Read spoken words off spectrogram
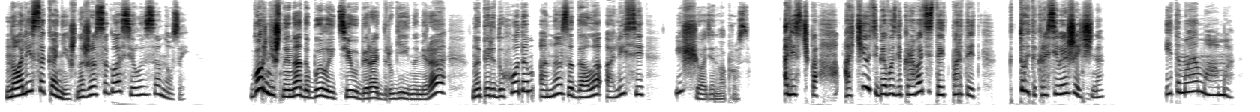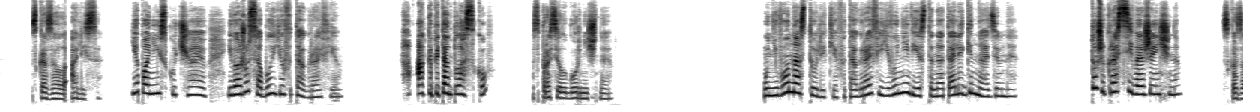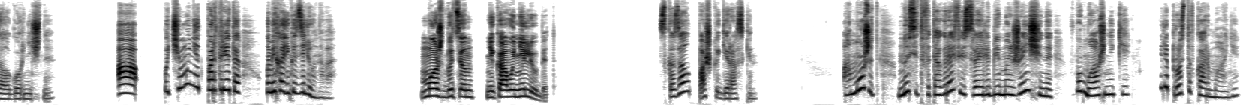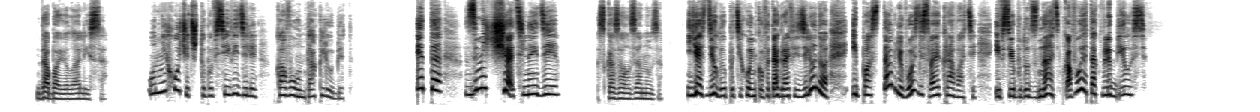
Но Алиса, конечно же, согласилась с занозой. Горничной надо было идти убирать другие номера, но перед уходом она задала Алисе еще один вопрос. «Алисочка, а чей у тебя возле кровати стоит портрет? Кто эта красивая женщина?» «Это моя мама», — сказала Алиса. «Я по ней скучаю и вожу с собой ее фотографию». «А капитан Плосков?» — спросила горничная. «У него на столике фотография его невесты Натальи Геннадьевны. Тоже красивая женщина», — сказала горничная. «А почему нет портрета у механика Зеленого? «Может быть, он никого не любит», — сказал Пашка Гераскин. А может, носит фотографию своей любимой женщины в бумажнике или просто в кармане, добавила Алиса. Он не хочет, чтобы все видели, кого он так любит. Это замечательная идея, сказала Заноза. Я сделаю потихоньку фотографию зеленого и поставлю возле своей кровати, и все будут знать, в кого я так влюбилась.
